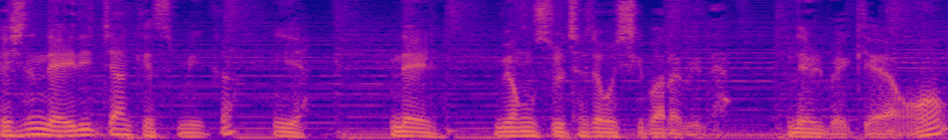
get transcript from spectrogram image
대신 내일 있지 않겠습니까? 예. 내일 명수를 찾아오시기 바랍니다. 내일 뵐게요.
